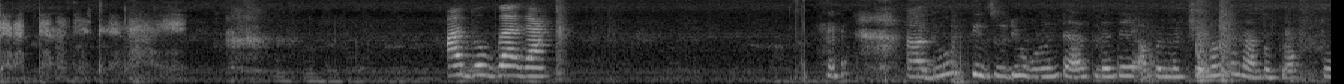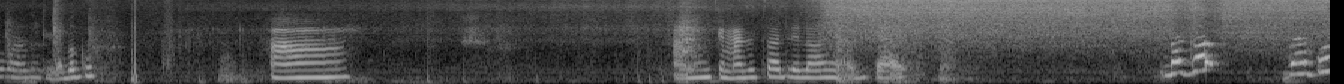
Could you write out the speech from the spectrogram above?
त्याला त्यानं घेतलेलं आहे आजू बघा आदू तिजोरी उघडून त्यातलं ते आपण मच्छर होतो ना तो ब्लॉक तो घेतला. बघू. आणि ते माझं चाललेलं आहे अभ्यास बघू बघू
